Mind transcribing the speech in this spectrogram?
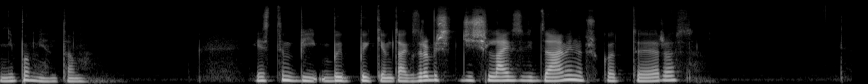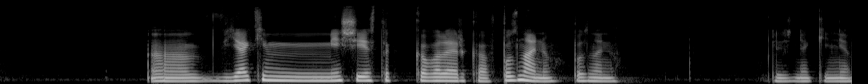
Nie pamiętam. Jestem bi, by, bykiem. Tak, zrobisz dziś live z widzami, na przykład teraz. A w jakim mieście jest ta kawalerka? W Poznaniu. W Poznaniu. Bliźniaki nie.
